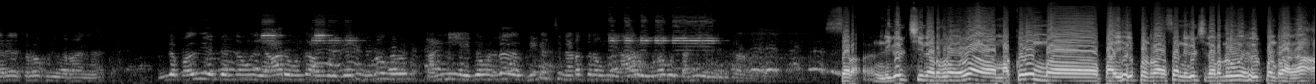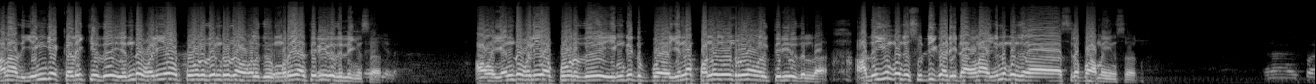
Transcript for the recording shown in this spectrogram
நிறைய செலவு பண்ணி வர்றாங்க. இந்த பகுதியை சேர்ந்தவங்க யாரு வந்து அவங்களுக்கு எதுவும் உணவு தண்ணி எதுவும் இல்ல நிகழ்ச்சி நடத்துறவங்க யாரு உணவு தண்ணி எதுவும் கொடுக்குறாங்க? சார் நிகழ்ச்சி நடத்துறவங்க மக்களும் பாதி ஹெல்ப் பண்ணுறாங்க சார். நிகழ்ச்சி நடத்துறவங்க ஹெல்ப் பண்ணுறாங்க ஆனால் அது எங்கே கிடைக்குது எந்த வழியாக போகிறதுன்றது அவங்களுக்கு முறையாக தெரியறது இல்லைங்க சார் அவங்க எந்த வழியா போறது எங்கிட்டு போ என்ன பண்ணணுன்றது அவங்களுக்கு தெரியறதில்ல. அதையும் கொஞ்சம் சுட்டி காட்டிட்டாங்கன்னா இன்னும் கொஞ்சம் சிறப்பாக அமையும் சார். இப்ப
